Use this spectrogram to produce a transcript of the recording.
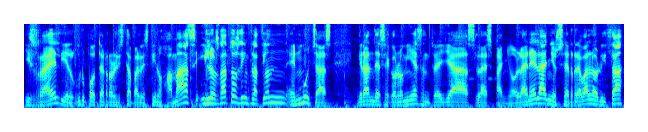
Israel y el grupo terrorista palestino Hamas y los datos de inflación en muchas grandes economías, entre ellas la española. En el año se revaloriza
